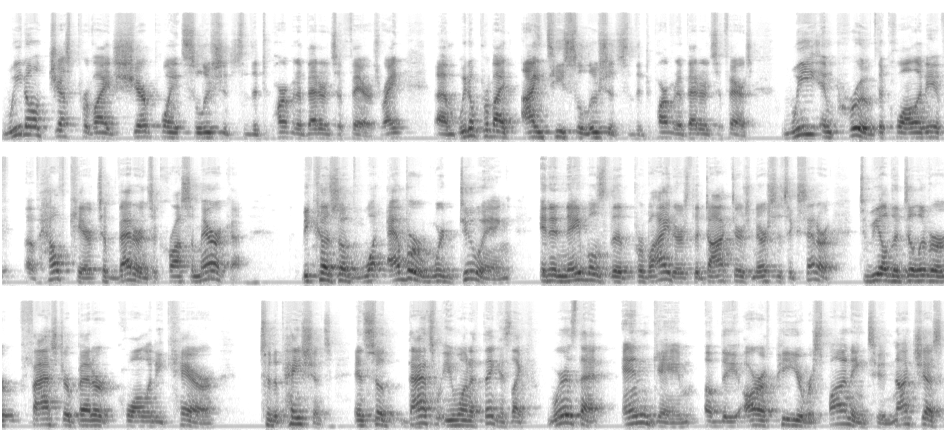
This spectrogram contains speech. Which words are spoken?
we don't just provide SharePoint solutions to the Department of Veterans Affairs, right? Um, we don't provide IT solutions to the Department of Veterans Affairs. We improve the quality of, of healthcare to veterans across America because of whatever we're doing it enables the providers, the doctors, nurses, et cetera, to be able to deliver faster, better quality care to the patients. And so that's what you want to think is like, where's that end game of the RFP you're responding to? Not just,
